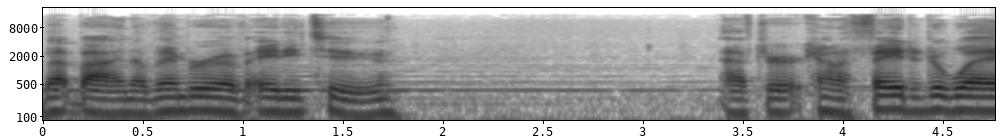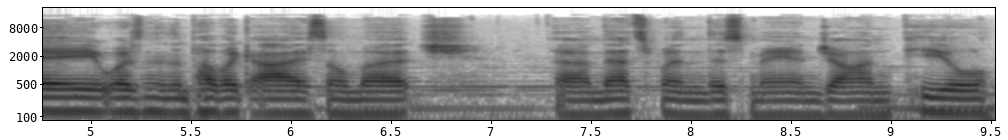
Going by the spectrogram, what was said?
but by November of 82, after it kind of faded away, it wasn't in the public eye so much. Um, that's when this man, John Peel,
